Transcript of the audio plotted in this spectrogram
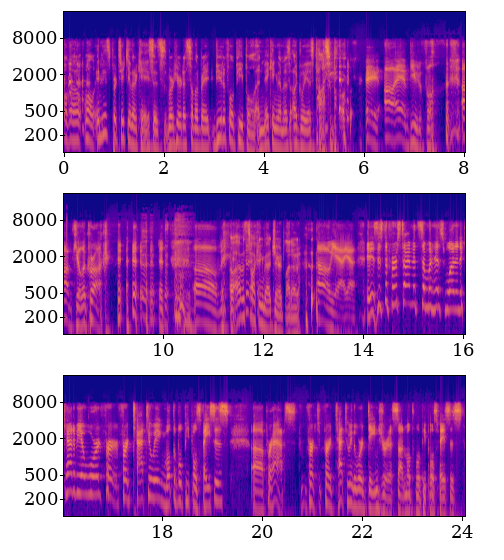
Although, well, in his particular case, it's we're here to celebrate beautiful people and making them as ugly as possible. hey, I am beautiful. I'm Killer Croc. it's, oh man. oh, I was talking about Jared Leto. Oh yeah, yeah. Is this the first time that someone has won an Academy Award for for tattooing multiple people's faces? Uh, perhaps for for tattooing the word "dangerous" on multiple people's faces.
